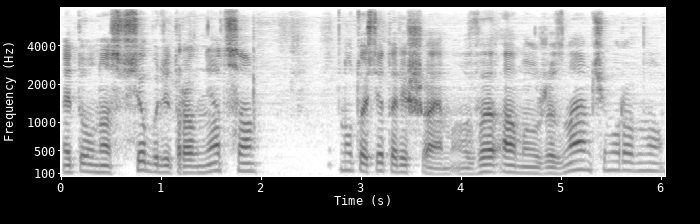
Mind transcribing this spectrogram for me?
это у нас все будет равняться, ну то есть это решаем. В А мы уже знаем, чему равно.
